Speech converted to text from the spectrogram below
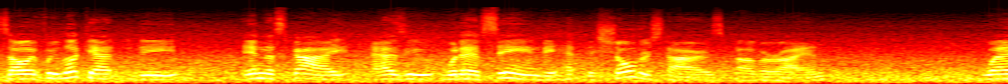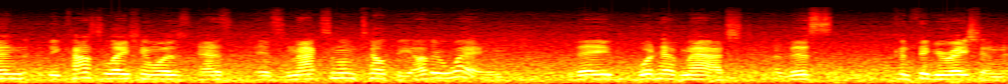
So if we look at the in the sky, as you would have seen, the, the shoulder stars of Orion, when the constellation was at its maximum tilt the other way, they would have matched this configuration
